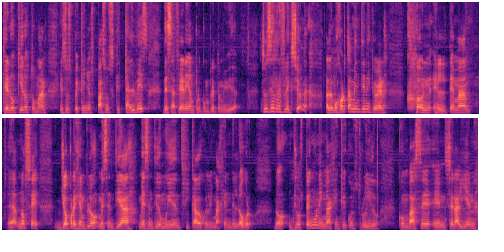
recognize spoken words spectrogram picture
que no quiero tomar esos pequeños pasos que tal vez desafiarían por completo mi vida. Entonces reflexiona. A lo mejor también tiene que ver con el tema, eh, no sé, yo por ejemplo me sentía, me he sentido muy identificado con la imagen del logro. ¿No? Yo tengo una imagen que he construido con base en ser alguien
